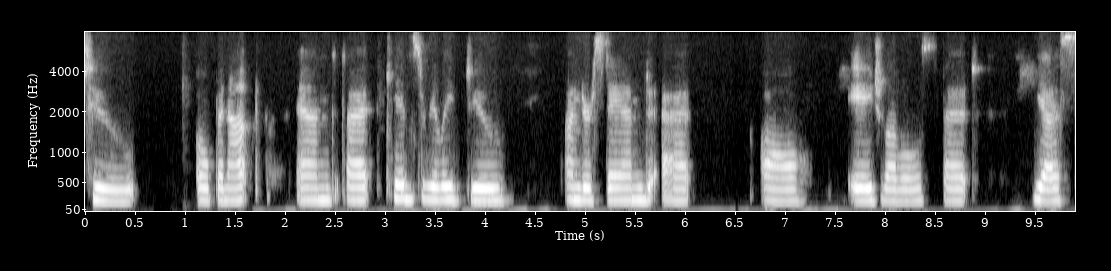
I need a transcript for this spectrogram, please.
to open up and that kids really do understand at all age levels that yes,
